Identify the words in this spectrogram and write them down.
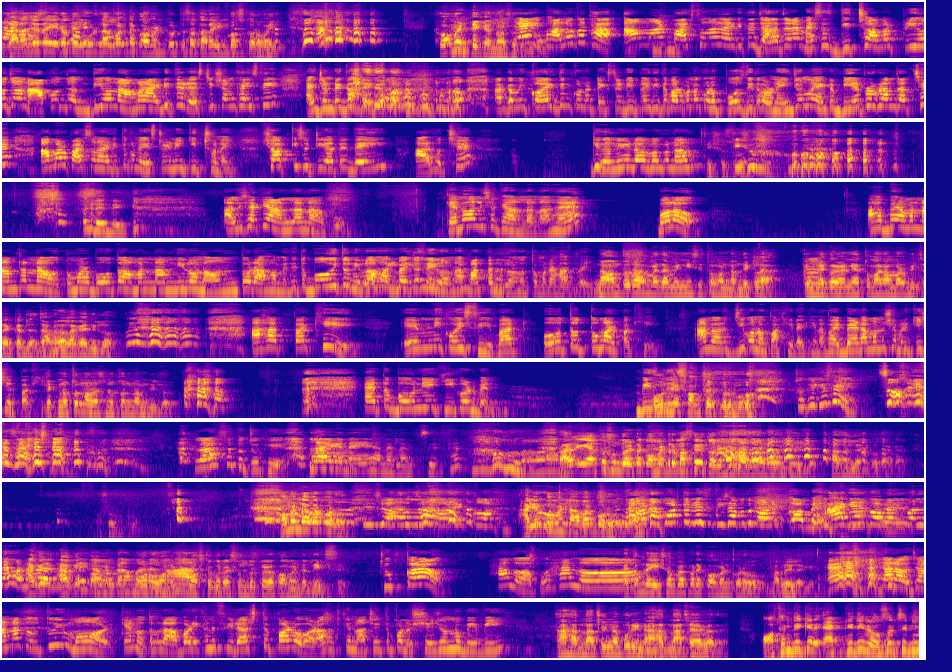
যারা যারা এরকম উল্টা পাল্টা কমেন্ট করতেছো তারা ইনবক্স করো ভাই। কমেন্টে কেন আসলে এই ভালো কথা। আমার পার্সোনাল আইডিতে যারা যারা মেসেজ দিচ্ছ আমার প্রিয়জন আপনজন দিও না। আমার আইডিতে রেস্ট্রিকশন খাইছি দেওয়ার জন্য। আগামী কয়েকদিন কোনো টেক্সটে রিপ্লাই দিতে পারব না কোনো পোস্ট দিতে পারব না। এই জন্য একটা বিয়ের প্রোগ্রাম যাচ্ছে। আমার পার্সোনাল আইডিতে কোনো স্টোরি নেই কিচ্ছু নেই। সবকিছু টিয়াতে দেই। আর হচ্ছে কি জানি এটা আমাকে নাম? টিস্যু দেই। আলিশাকে আনলা না আপু? কেন আলিশাকে আনলা না হ্যাঁ? বলো। আহাত ভাই আমার নামটা নাও। তোমার বউ তো আমার নাম নিল না অন্তর আহমেদ। তো বই তো নিল আহাত ভাই তো নিল না পাত্তা দিল না তোমার আহাত ভাই। না অন্তর আহমেদ আমি নিছি তোমার নাম দেখলা? কেমনে করে নিয়ে তোমার আমার ভিতরে একটা ঝামেলা লাগাই দিল? আহাত পাখি এমনি কইছি বাট ও তো তোমার পাখি। আমি আর জীবনও পাখি ডাকি না। ভাই বেড়া মানুষ এবার কিসের পাখি? দেখ নতুন মানুষ নতুন নাম দিল। এত বউ নিয়ে কি করবেন? বোন বিজনেস নিয়ে সংসার করব। চোখে গেছে? চোখে। চোখে। লাগে না এখানে লাগছে। আর এত সুন্দর একটা কমেন্টের মাঝখানে তোর কোথাকার? অসভ্য। কমেন্ট আবার পড়ো। আগের কমেন্ট আবার পড়ো। কমেন্ট আগের আগের কমেন্টটা পড়ো। অনেক। কষ্ট করে সুন্দর করে কমেন্টটা লিখছে। হ্যালো আপু হ্যালো তোমরা এইসব ব্যাপারে কমেন্ট করো ভালোই লাগে। দাঁড়াও জান্নাত তুই মর। কেন? তাহলে আবার এখানে ফিরে আসতে পারো আর আহাতকে নাচাইতে পারো সেজন্য বেবি আহাত নাচুই না পড়ি না আহাত নাচাই এবারে অথেন্টিকের এক কেজি রোসের সিড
